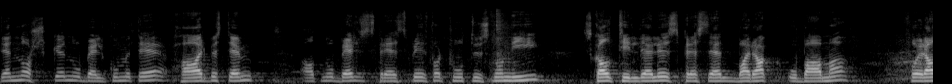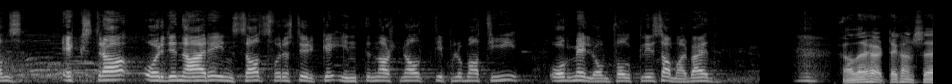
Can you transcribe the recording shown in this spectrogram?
Den norske Nobelkomité har bestemt at Nobels fredspris for 2009 skal tildeles president Barack Obama for hans ekstraordinære innsats for å styrke internasjonalt diplomati og mellomfolkelig samarbeid. Ja, Dere hørte kanskje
